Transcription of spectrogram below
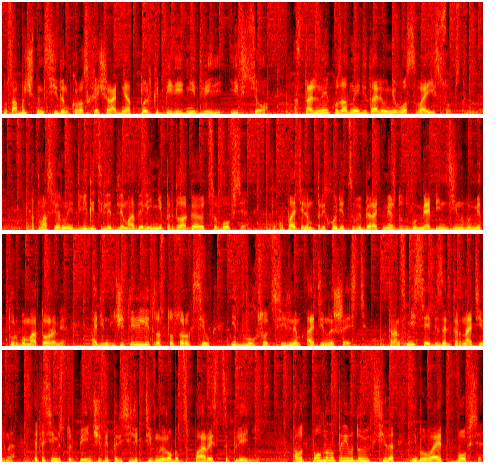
но с обычным Сидом кроссхэтч роднят только передние двери, и все. Остальные кузовные детали у него свои собственные. Атмосферные двигатели для моделей не предлагаются вовсе. Покупателям приходится выбирать между двумя бензиновыми турбомоторами 1,4 литра 140 сил и 200-сильным 1,6. Трансмиссия безальтернативна. Это семиступенчатый преселективный робот с парой сцеплений. А вот полного привода у Иксида не бывает вовсе,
